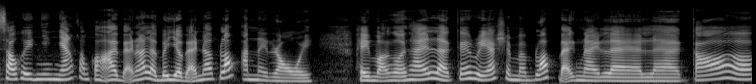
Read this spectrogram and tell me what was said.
sau khi nhắn xong câu hỏi bạn nói là bây giờ bạn đã block anh này rồi. Thì mọi người thấy là cái reaction mà block bạn này là là có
